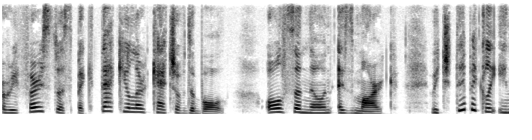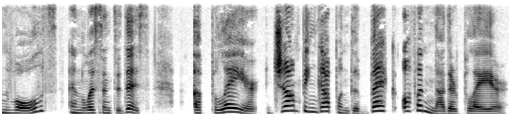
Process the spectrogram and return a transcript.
refers to a spectacular catch of the ball, also known as mark, which typically involves, and listen to this, a player jumping up on the back of another player.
